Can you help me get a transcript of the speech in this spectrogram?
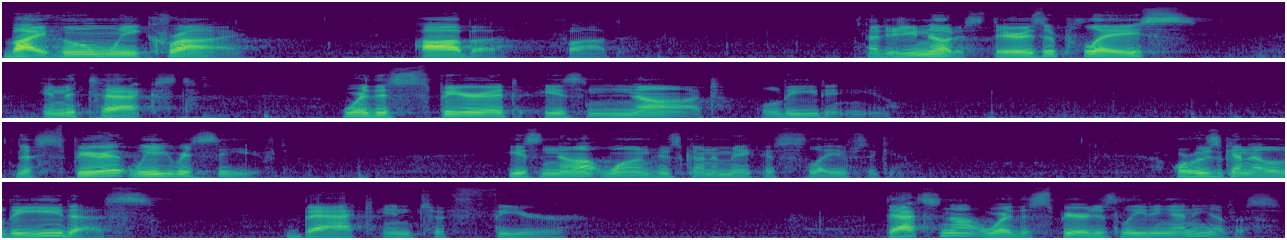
by whom we cry, Abba, Father. Now, did you notice? There is a place in the text where the Spirit is not leading you. The Spirit we received is not one who's going to make us slaves again or who's going to lead us back into fear. That's not where the Spirit is leading any of us.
